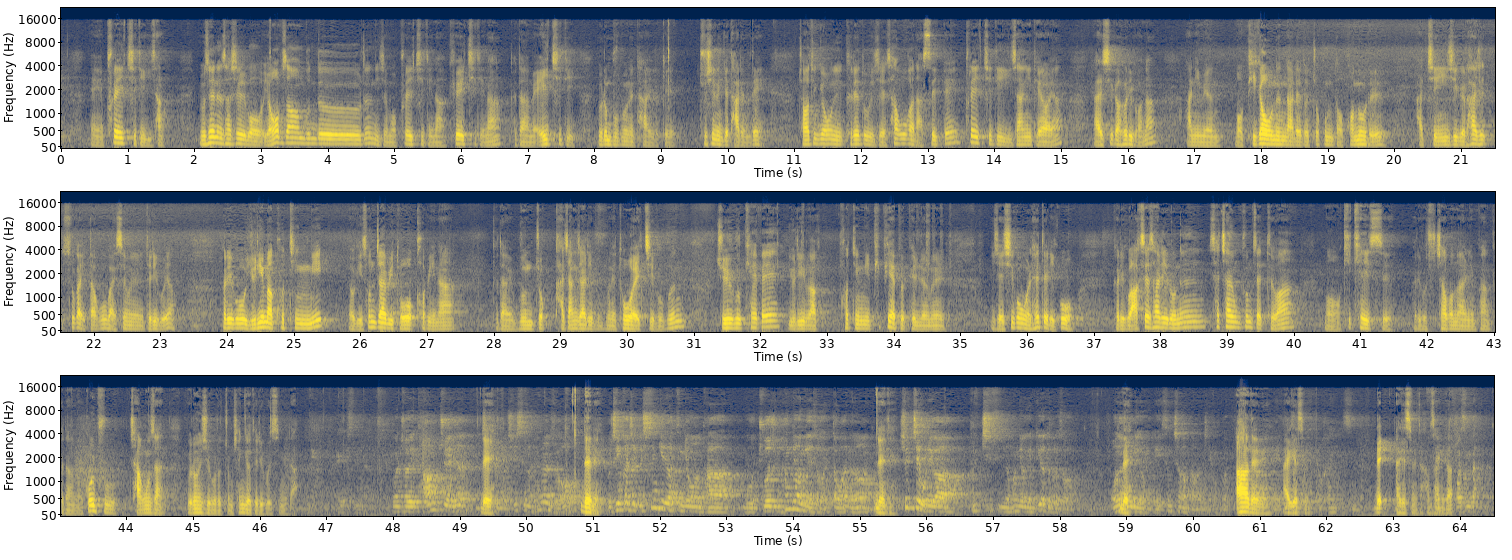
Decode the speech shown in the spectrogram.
예, FHD 이상. 요새는 사실 뭐 영업사원분들은 이제 뭐 FHD나 QHD나 그 다음에 HD 이런 부분을 다 이렇게 주시는 게 다른데 저 같은 경우는 그래도 이제 사고가 났을 때 FHD 이상이 되어야 날씨가 흐리거나 아니면 뭐 비가 오는 날에도 조금 더 번호를 같이 인식을 할 수가 있다고 말씀을 드리고요. 그리고 유리막 코팅 및 여기 손잡이 도어 컵이나 그 다음에 문 쪽 가장자리 부분의 도어 엣지 부분, 주유구 캡에 유리막 코팅 및 PPF 필름을 이제 시공을 해드리고 그리고 악세사리로는 세차용품 세트와 뭐 키케이스 그리고 주차번호 알림판 그 다음에 골프 장우산 이런 식으로 좀 챙겨드리고 있습니다. 그럼 저희 다음 주에는 네. 시승을 하면서 네네. 뭐 지금까지 그 시승기 같은 경우는 다 뭐 주어진 환경에서 했다고 하면 네네. 실제 우리가 부딪힐 수 있는 환경에 뛰어들어서 어느 네. 정도의 연비 승차가 나오는지 한번 아 네네. 네, 알겠습니다. 하겠습니다. 네 알겠습니다. 감사합니다. 네, 고맙습니다.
